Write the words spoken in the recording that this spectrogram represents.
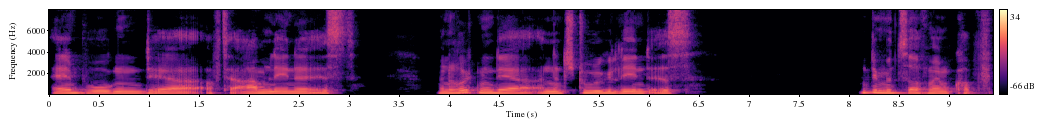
Ellbogen, der auf der Armlehne ist. Mein Rücken, der an den Stuhl gelehnt ist. Und die Mütze auf meinem Kopf.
